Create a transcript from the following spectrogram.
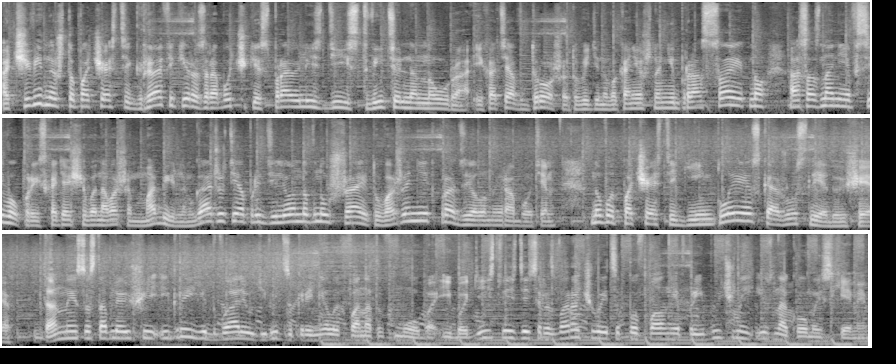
Очевидно, что по части графики разработчики справились действительно на ура, и хотя в дрожь от увиденного, конечно, не бросает, но осознание всего происходящего на вашем мобильном гаджете определенно внушает уважение к проделанной работе. Но вот по части геймплея скажу следующее. Данные составляющие игры едва ли удивит закоренелых фанатов моба, ибо действие здесь разворачивается по вполне привычной и знакомой схеме.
